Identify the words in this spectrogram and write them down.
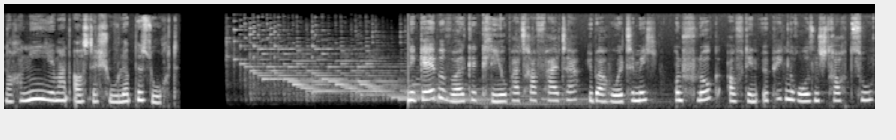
noch nie jemand aus der Schule besucht. Eine gelbe Wolke Kleopatra-Falter überholte mich und flog auf den üppigen Rosenstrauch zu,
